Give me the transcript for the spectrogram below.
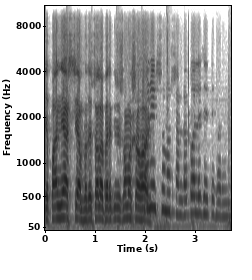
যে পানি আসছে, আপনাদের চলাফেরা কিছু সমস্যা হয়? অনেক সমস্যা, আমরা কলে যেতে পারি না।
